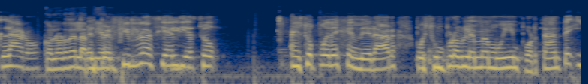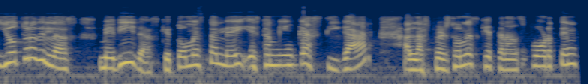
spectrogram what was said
claro, color de la el perfil racial y eso eso puede generar pues un problema muy importante y otra de las medidas que toma esta ley es también castigar a las personas que transporten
